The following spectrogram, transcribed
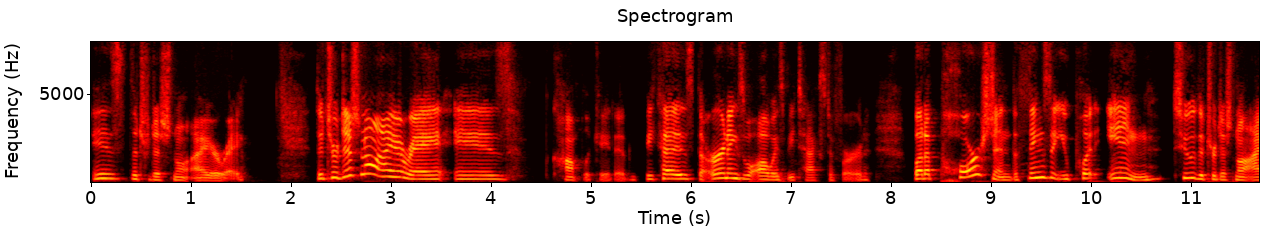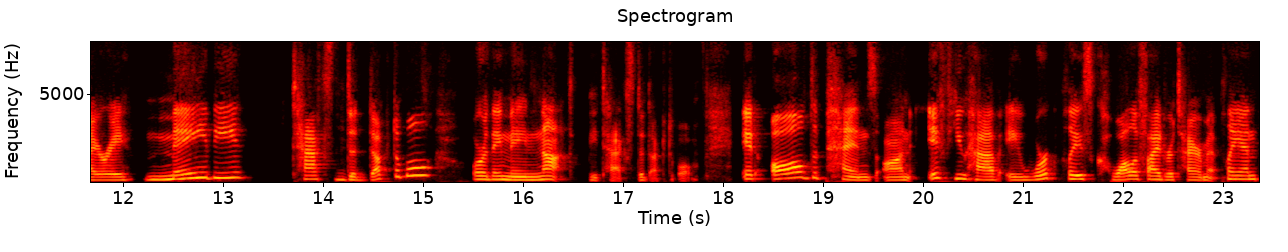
is the traditional IRA. The traditional IRA is complicated because the earnings will always be tax deferred. But a portion, the things that you put in to the traditional IRA may be tax deductible or they may not be tax deductible. It all depends on if you have a workplace qualified retirement plan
